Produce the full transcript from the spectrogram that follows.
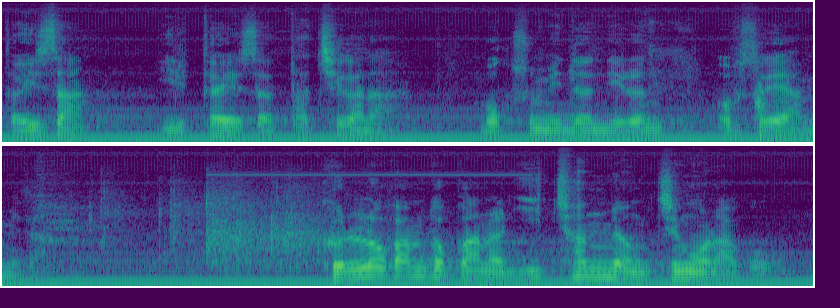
더 이상 일터에서 다치거나 목숨 잃는 일은 없어야 합니다. 근로감독관을 2,000명 증원하고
